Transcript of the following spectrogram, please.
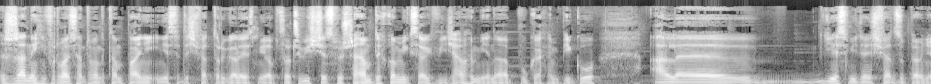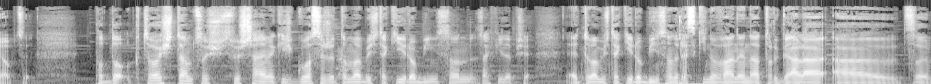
żadnych informacji na temat kampanii i niestety świat Torgala jest mi obcy. Oczywiście słyszałem o tych komiksach, widziałem je na półkach Empiku, ale jest mi ten świat zupełnie obcy. Podo ktoś tam coś słyszałem, jakieś głosy, że to ma być taki Robinson, za chwilę się, e, to ma być taki Robinson reskinowany na Torgala, a co...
